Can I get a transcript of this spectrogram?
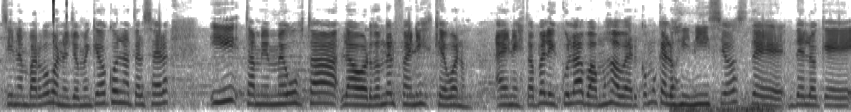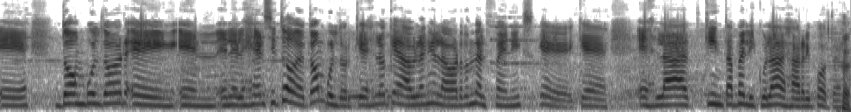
Sin embargo, bueno, yo me quedo con la tercera y también me gusta La Orden del Fénix, que bueno, en esta película vamos a ver como que los inicios de, de lo que es Dumbledore en, en- en el ejército de Dumbledore, que es lo que hablan en La Orden del Fénix, que, que es la quinta película de Harry Potter.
